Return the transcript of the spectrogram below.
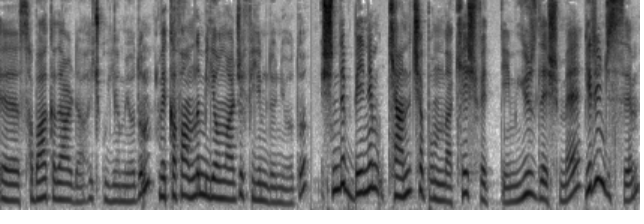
e, sabaha kadar da hiç uyuyamıyordum ve kafamda milyonlarca film dönüyordu. Şimdi benim kendi çapımda keşfettiğim yüzleşme birincisi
